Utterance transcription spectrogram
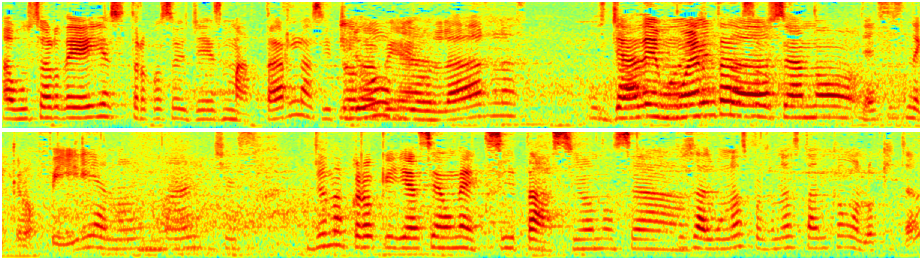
abusar de ellas, otra cosa ya es matarlas y, Y luego todavía violarlas. pues, ya de muertas, o sea, no Ya eso es necrofilia, no manches. yo no creo que ya sea una excitación, o sea, Pues algunas personas están como loquitas.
